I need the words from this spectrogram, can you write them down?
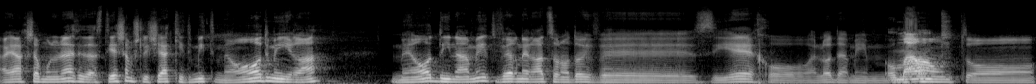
היה עכשיו מול יונייטד, אז תהיה שם שלישייה קדמית מאוד מהירה, מאוד דינמית, ורנר אדסון אודוי וזייח, או אני לא יודע מי, או מאונט. או...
